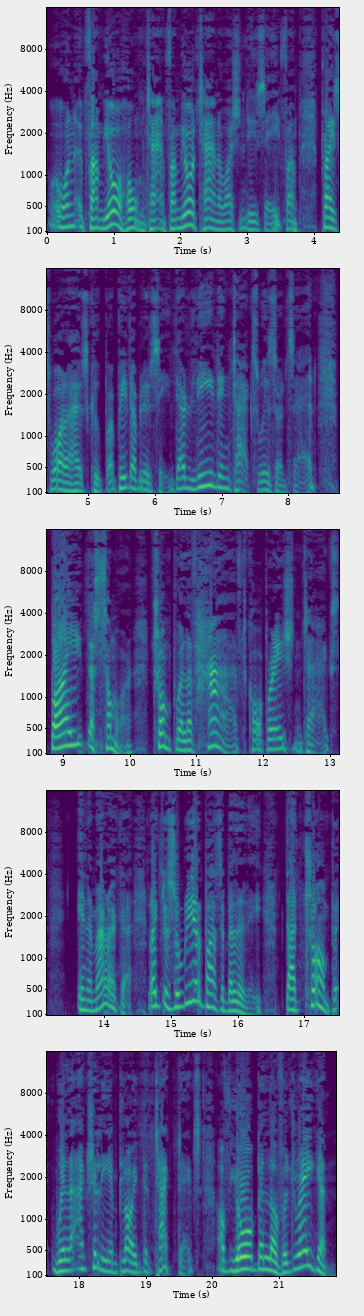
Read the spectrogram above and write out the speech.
one from your hometown, from your town of Washington D.C., from Price Waterhouse Cooper, PwC, their leading tax wizard said, by the summer, Trump will have halved corporation tax in America. Like there's a real possibility that Trump will actually employ the tactics of your beloved Reagan.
